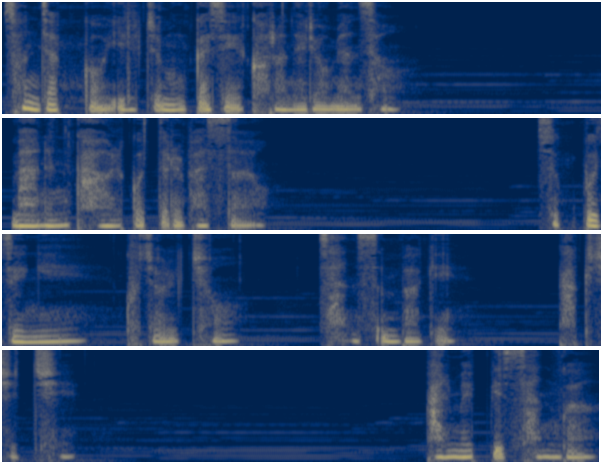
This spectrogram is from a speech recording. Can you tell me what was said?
손잡고 일주문까지 걸어 내려오면서 많은 가을 꽃들을 봤어요. 쑥부쟁이, 구절초, 산쓴박이, 각시치, 갈매빛 산과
